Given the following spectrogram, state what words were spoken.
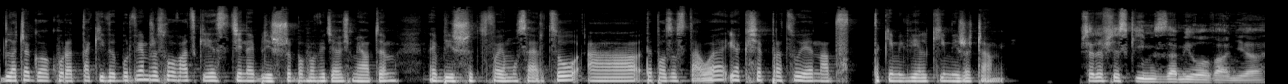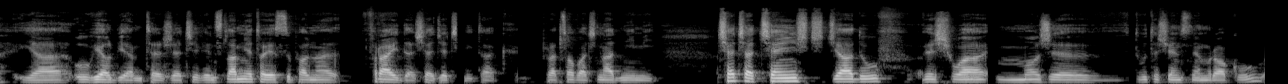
dlaczego akurat taki wybór? Wiem, że słowacki jest ci najbliższy, bo powiedziałeś mi o tym, najbliższy twojemu sercu, a te pozostałe, jak się pracuje nad takimi wielkimi rzeczami? Przede wszystkim z zamiłowania. Ja uwielbiam te rzeczy, więc dla mnie to jest zupełna frajdę siedzieć i tak pracować nad nimi. Trzecia część dziadów wyszła może w 2000 roku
